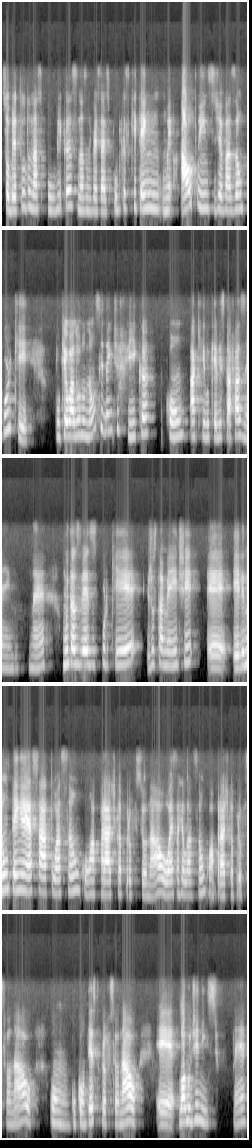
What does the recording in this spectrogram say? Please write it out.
sobretudo nas públicas, nas universidades públicas, que tem um alto índice de evasão, por quê? Porque o aluno não se identifica com aquilo que ele está fazendo, né? Muitas vezes porque justamente é, ele não tem essa atuação com a prática profissional ou essa relação com a prática profissional, com, com o contexto profissional, é, logo de início, né?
